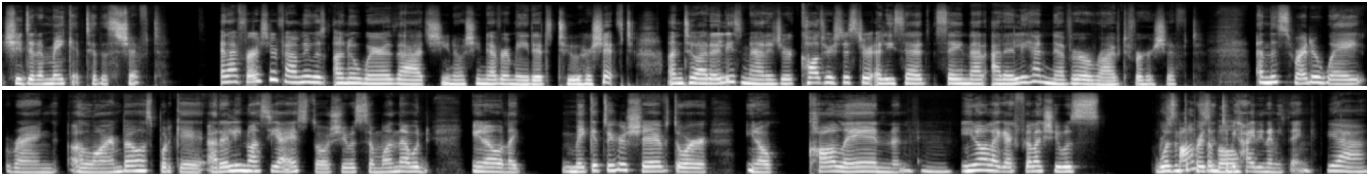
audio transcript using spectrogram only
she didn't make it to this shift. And at first, her family was unaware that she, you know, she never made it to her shift until Arelie's manager called her sister Elisette, saying that Arelie had never arrived for her shift. And this right away rang alarm bells porque Arelie no hacía esto. She was someone that would, you know, like make it to her shift or, you know, call in. And, you know, like I feel like she was wasn't the person to be hiding anything. Yeah.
